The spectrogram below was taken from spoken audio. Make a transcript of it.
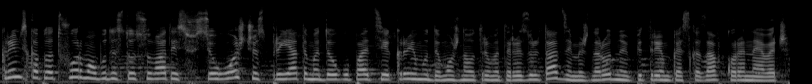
Кримська платформа буде стосуватись всього, що сприятиме деокупації Криму, де можна отримати результат за міжнародної підтримки, сказав Кореневич.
